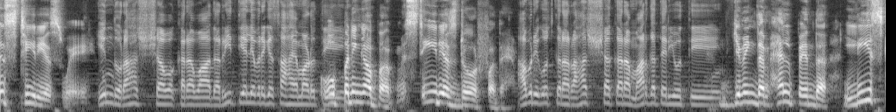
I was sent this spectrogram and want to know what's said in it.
mysterious way, ಇಂದು ರಹಸ್ಯಕರವಾದ ರೀತಿಯಲ್ಲಿ ಅವರಿಗೆ ಸಹಾಯ ಮಾಡುತ್ತಿ opening up a mysterious door for them, ಅವರಿಗೋಸ್ಕರ ರಹಸ್ಯಕರ ಮಾರ್ಗ ತೆರೆಯುತ್ತಿ giving them help in the least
